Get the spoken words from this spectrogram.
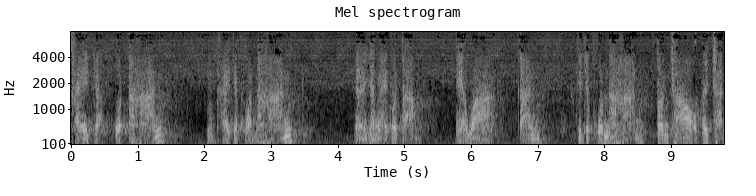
ใครจะอดอาหาร ใครจะผ่อนอาหารยังไงก็ตาม แต่ว่าการ ที่จะขนอาหารตอนเช้าไปฉัน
